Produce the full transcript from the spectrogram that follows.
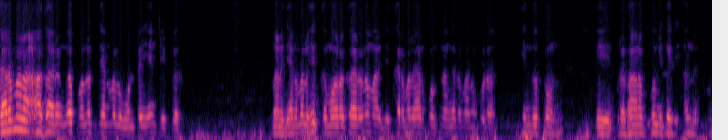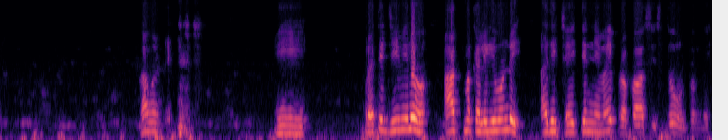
కర్మల ఆధారంగా పునర్జన్మలు ఉంటాయి అని చెప్పారు. మన జన్మలకి మూల కారణం మనకి కర్మలే అనుకుంటున్నాం కదా మనం కూడా. హిందుత్వం ఈ ప్రధాన భూమిక అది కాబట్టి ఈ ప్రతి జీవిలో ఆత్మ కలిగి ఉండి అది చైతన్యమై ప్రకాశిస్తూ ఉంటుంది.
